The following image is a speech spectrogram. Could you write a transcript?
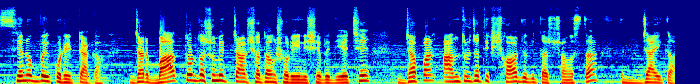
ছিয়ানব্বই কোটি টাকা, যার বাহাত্তর দশমিক চার শতাংশ ঋণ হিসেবে দিয়েছে জাপান আন্তর্জাতিক সহযোগিতার সংস্থা জাইকা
